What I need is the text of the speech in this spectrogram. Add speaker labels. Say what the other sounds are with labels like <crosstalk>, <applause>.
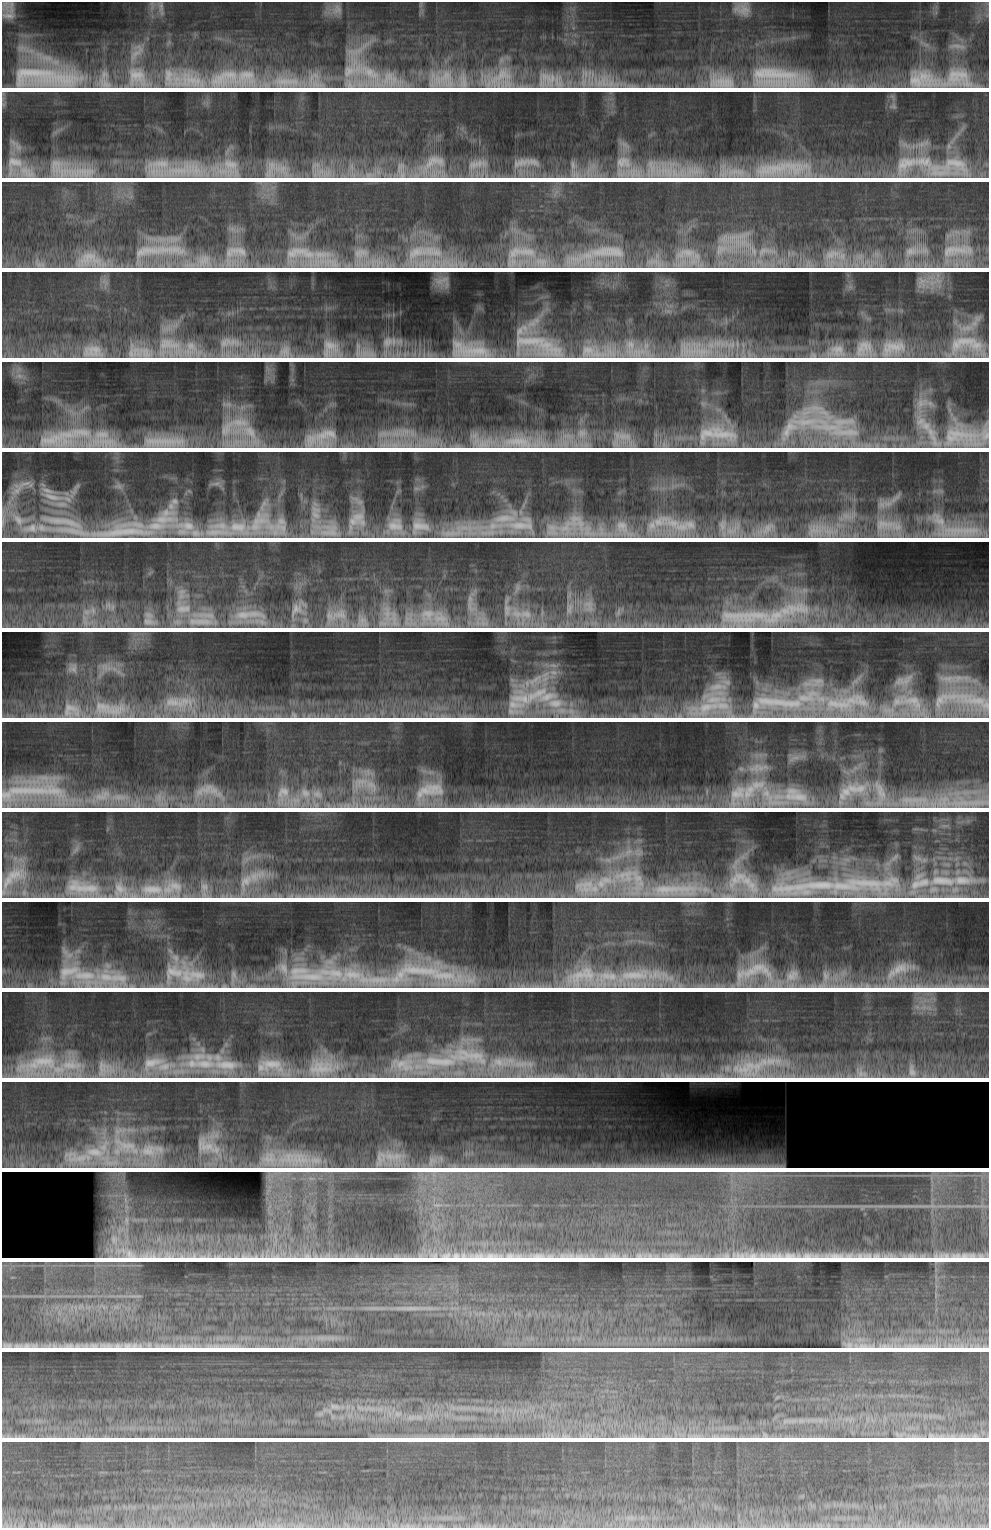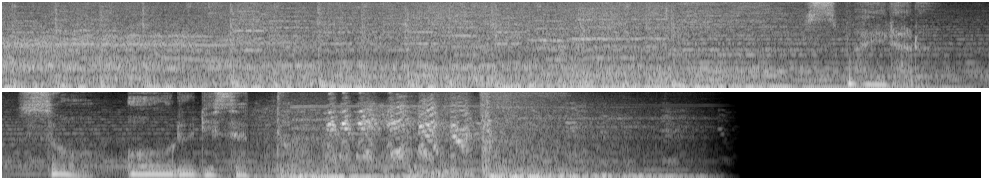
Speaker 1: So the first thing we did is we decided to look at the location and say, is there something in these locations that he could retrofit? Is there something that he can do? So unlike Jigsaw, he's not starting from ground, ground zero from the very bottom and building the trap up. He's converted things, he's taken things. So we'd find pieces of machinery. You say, okay, it starts here, and then he adds to it and, and uses the location.
Speaker 2: So while as a writer, you want to be the one that comes up with it, you know at the end of the day it's going to be a team effort, and that becomes really special. It becomes a really fun part of the process.
Speaker 3: What do we got?
Speaker 4: See for yourself.
Speaker 3: So I worked on a lot of like my dialogue and just like some of the cop stuff, but I made sure I had nothing to do with the traps. You know, I had like literally, I was like, no, no, no, don't even show it to me. I don't even want to know what it is till I get to the set. You know what I mean? Because they know what they're doing. They know how to, you know, <laughs> They know how to artfully kill people. soul. dice.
